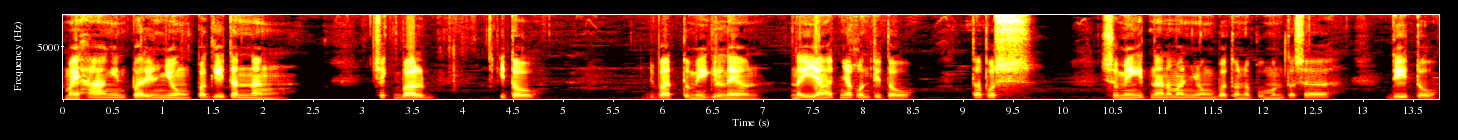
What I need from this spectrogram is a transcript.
may hangin pa rin yung pagitan ng check valve ito. 'Di ba? Tumigil na 'yon. Naiangat niya kunti to. Tapos sumingit na naman yung bato na pumunta sa dito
